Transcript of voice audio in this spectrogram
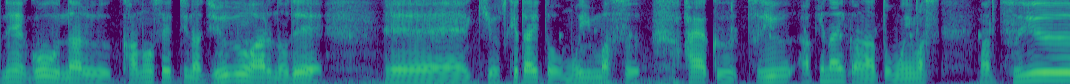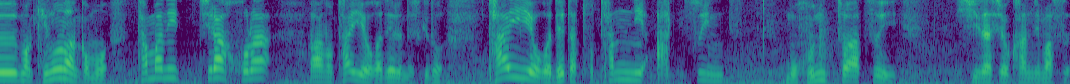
ね、豪雨になる可能性っていうのは十分あるので、えー、気をつけたいと思います。早く梅雨明けないかなと思います。まあ、梅雨、まあ、昨日なんかもたまにちらほらあの太陽が出るんですけど、太陽が出た途端に暑い、もう本当暑い日差しを感じます。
